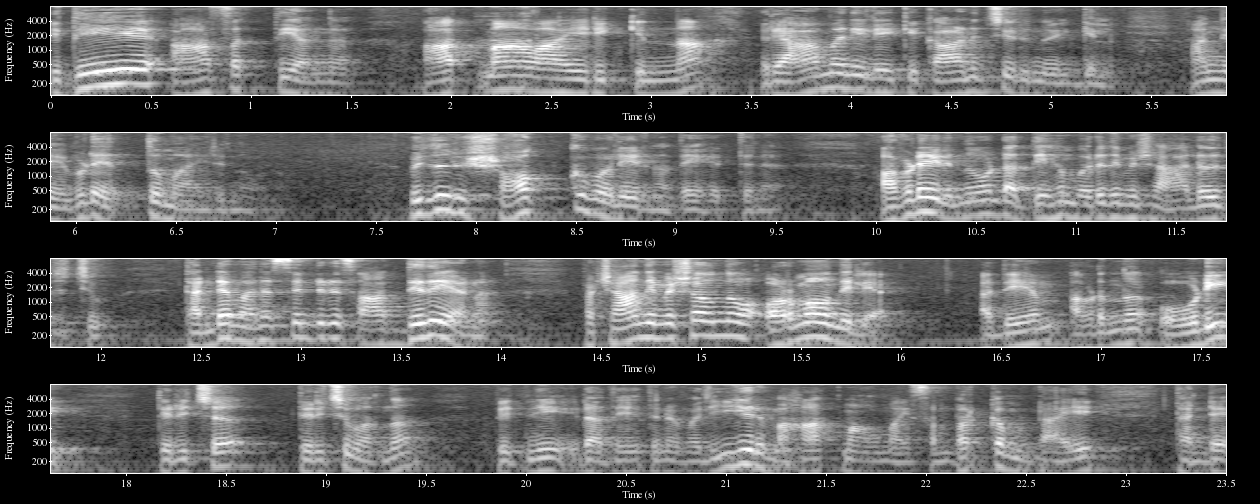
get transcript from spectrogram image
ഇതേ ആസക്തി അങ്ങ് ആത്മാവായിരിക്കുന്ന രാമനിലേക്ക് കാണിച്ചിരുന്നുവെങ്കിൽ അങ്ങ് എവിടെ എത്തുമായിരുന്നു? ഇതൊരു ഷോക്ക് പോലെയിരുന്നു അദ്ദേഹത്തിന്. അവിടെ ഇരുന്നുകൊണ്ട് അദ്ദേഹം ഒരു നിമിഷം ആലോചിച്ചു. തന്റെ മനസ്സിന്റെ ഒരു സാധ്യതയാണ്. പക്ഷെ ആ നിമിഷം ഒന്നും ഓർമ്മ വന്നില്ല. അദ്ദേഹം അവിടുന്ന് ഓടി തിരിച്ച് തിരിച്ചു വന്ന് പിന്നീട് അദ്ദേഹത്തിന് വലിയൊരു മഹാത്മാവുമായി സമ്പർക്കമുണ്ടായി. തന്റെ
